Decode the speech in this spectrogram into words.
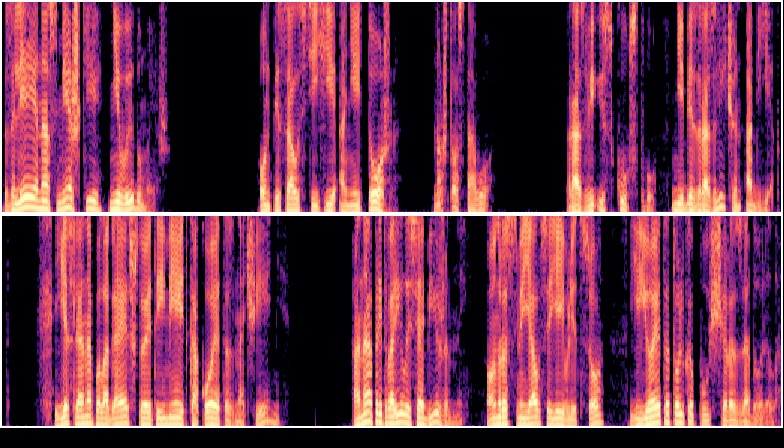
Злее насмешки не выдумаешь. Он писал стихи о ней тоже, но что с того? Разве искусству не безразличен объект? Если она полагает, что это имеет какое-то значение? Она притворилась обиженной, он рассмеялся ей в лицо, ее это только пуще раззадорило.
